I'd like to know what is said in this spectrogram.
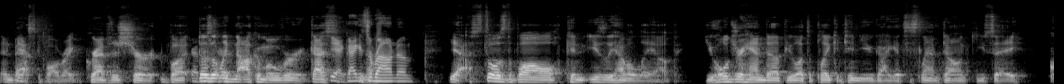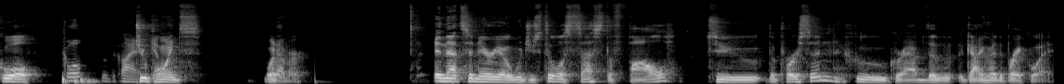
in basketball, right? Grabs his shirt, but doesn't shirt. like knock him over. Guys, yeah, guy gets you know, around him. Yeah, still has the ball, can easily have a layup. You hold your hand up, you let the play continue. Guy gets a slam dunk. You say, "Cool, Cool. We'll decline it. two Yep. points, whatever. In that scenario, would you still assess the foul to the person who grabbed the, the guy who had the breakaway?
